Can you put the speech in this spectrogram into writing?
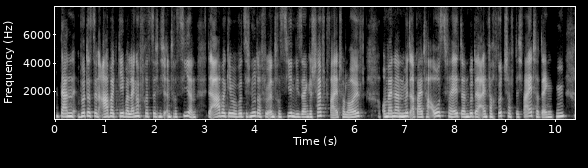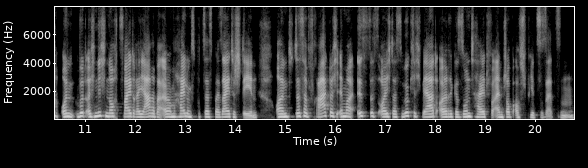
dann wird es den Arbeitgeber längerfristig nicht interessieren. Der Arbeitgeber wird sich nur dafür interessieren, wie sein Geschäft weiterläuft. Und wenn dann ein Mitarbeiter ausfällt, dann wird er einfach wirtschaftlich weiterdenken und wird euch nicht noch zwei, drei Jahre bei eurem Heilungsprozess beiseite stehen. Und deshalb fragt euch immer, ist es euch das wirklich wert, eure Gesundheit für einen Job aufs Spiel zu setzen?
